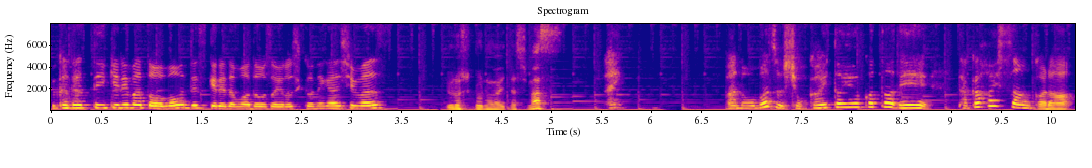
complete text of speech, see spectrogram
伺っていければと思うんですけれども、どうぞよろしくお願いします。よろしくお願いいたします。はい。あの、まず初回ということで、高橋さんから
